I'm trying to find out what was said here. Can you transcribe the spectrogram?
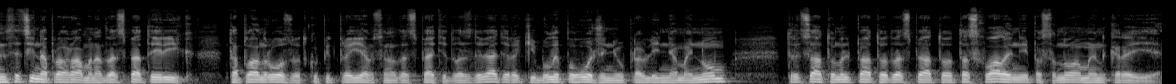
Інвестиційна програма на 25 рік та план розвитку підприємства на 25-29 роки були погоджені управління майном 30.05.25 та схвалені постановами НКРЕ.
